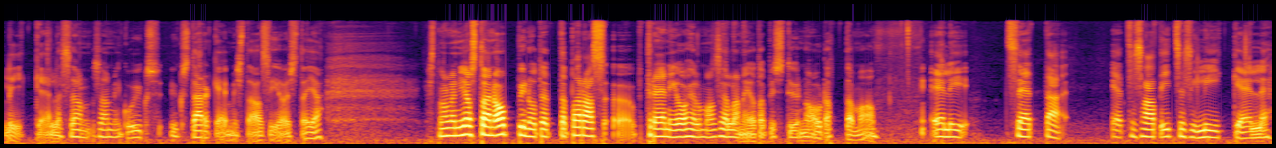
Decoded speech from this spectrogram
liikkeelle. Se on, se on niin kuin yksi, yksi tärkeimmistä asioista. Ja, sitten olen jostain oppinut, että paras treeniohjelma on sellainen, jota pystyy noudattamaan. Eli se, että että sä saat itsesi liikkeelle.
